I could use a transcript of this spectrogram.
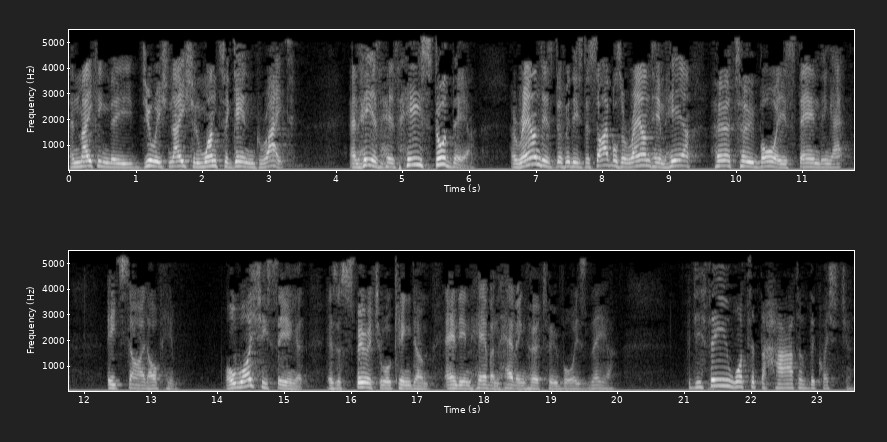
and making the Jewish nation once again great? And he, as, he stood there, around his, with his disciples around him, here her two boys standing at each side of him? Or was she seeing it as a spiritual kingdom and in heaven having her two boys there? But you see what's at the heart of the question?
